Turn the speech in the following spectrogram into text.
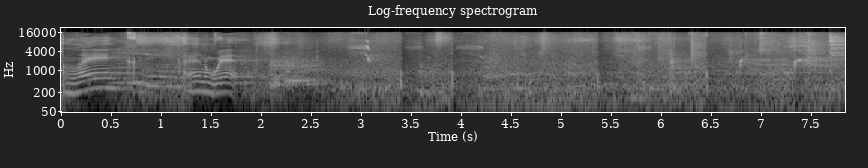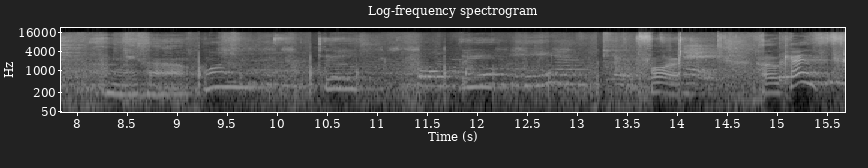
length, and width. We have one, two, three, four. Okay,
